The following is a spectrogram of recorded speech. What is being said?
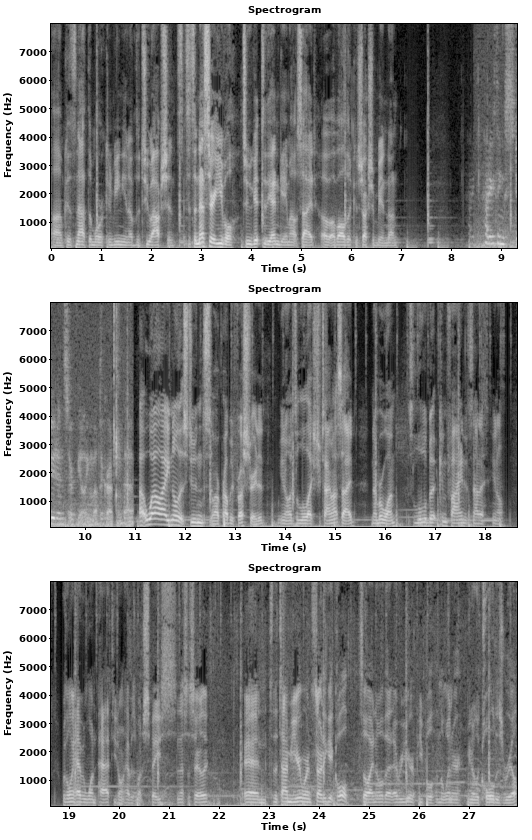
because um, it's not the more convenient of the two options. It's, it's a necessary evil to get to the end game outside of, of all the construction being done. How do you think students are feeling about the crossing path? Uh, well, I know that students are probably frustrated. You know, it's a little extra time outside. Number one, it's a little bit confined. It's not a, you know, with only having one path, you don't have as much space necessarily. And it's the time of year where it's starting to get cold. So I know that every year, people in the winter, you know, the cold is real.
